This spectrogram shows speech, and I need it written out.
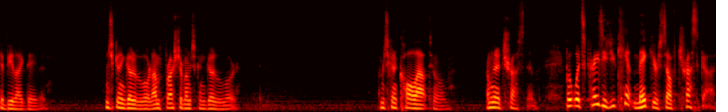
to be like David. I'm just going to go to the Lord. I'm frustrated, I'm just going to go to the Lord. I'm just going to call out to him. I'm going to trust him. But what's crazy is you can't make yourself trust God.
